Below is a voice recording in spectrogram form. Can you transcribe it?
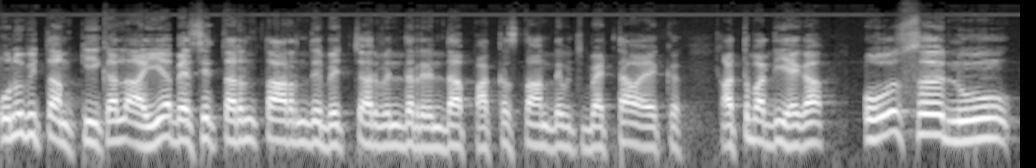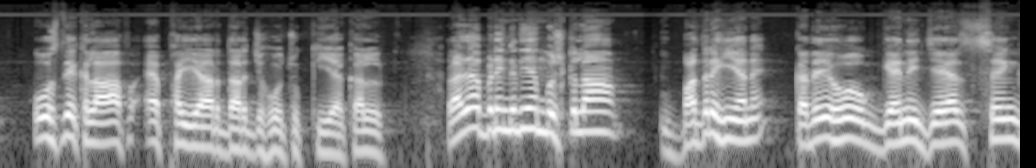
ਉਹਨੂੰ ਵੀ ਧਮਕੀ ਕੱਲ ਆਈ ਆ। ਵੈਸੇ ਤਰਨਤਾਰਨ ਦੇ ਵਿੱਚ ਅਰਵਿੰਦਰ ਰਿੰਦਾ ਪਾਕਿਸਤਾਨ ਦੇ ਵਿੱਚ ਬੈਠਾ ਹੋਇਆ ਇੱਕ ਅੱਤਵਾਦੀ ਹੈਗਾ। ਉਸ ਨੂੰ, ਉਸ ਦੇ ਖਿਲਾਫ ਐਫ ਆਈ ਆਰ ਦਰਜ ਹੋ ਚੁੱਕੀ ਆ ਕੱਲ ਰਾਜਾ ਬੜਿੰਗ ਦੀਆਂ ਮੁਸ਼ਕਲਾਂ ਵੱਧ ਰਹੀਆਂ ਨੇ। ਕਦੇ ਉਹ ਗਿਆਨੀ ਜੈਲ ਸਿੰਘ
